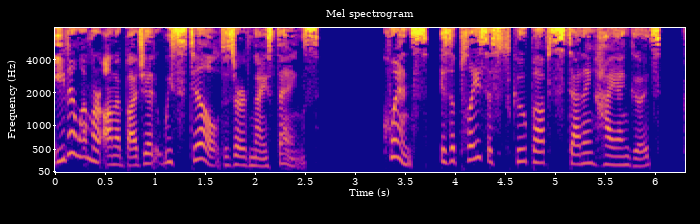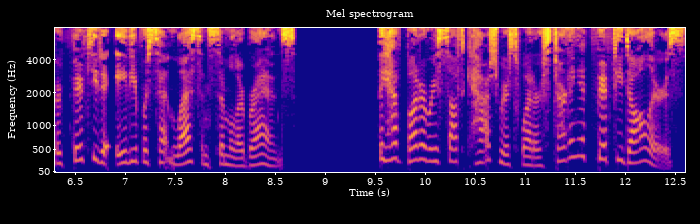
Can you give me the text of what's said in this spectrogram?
Even when we're on a budget, we still deserve nice things. Quince is a place to scoop up stunning high end goods for 50 to 80% less than similar brands. They have buttery soft cashmere sweaters starting at $50,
